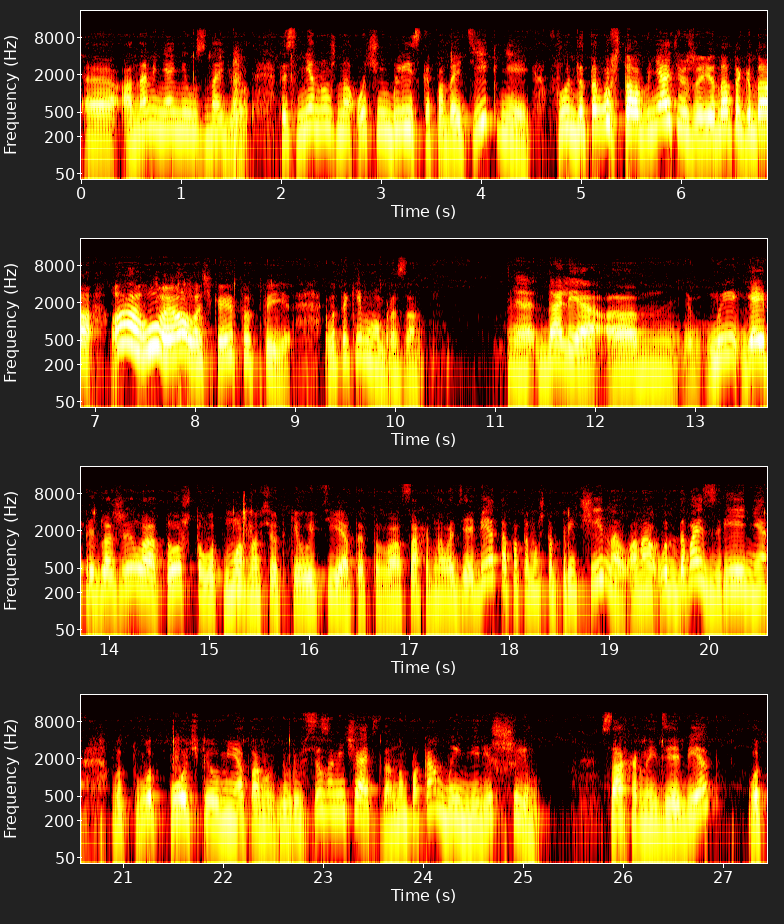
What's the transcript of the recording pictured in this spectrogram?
э, она меня не узнает. То есть мне нужно очень близко подойти к ней, вплоть до того, что обнять уже, и она тогда, а, ой, Аллочка, это ты. Вот таким образом. Э, далее, мы, я ей предложила то, что вот можно все-таки уйти от этого сахарного диабета, потому что причина, она, вот давай зрение, вот, вот почки у меня там, говорю, все замечательно, но пока мы не решим сахарный диабет, вот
